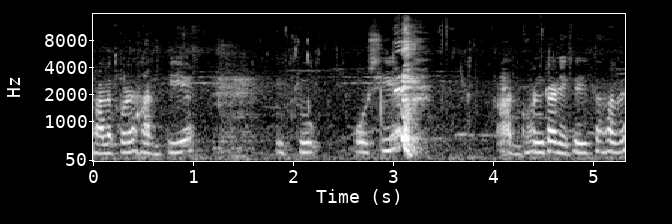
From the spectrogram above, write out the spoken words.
ভালো করে হাত দিয়ে একটু কষিয়ে আধ ঘণ্টা রেখে দিতে হবে।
